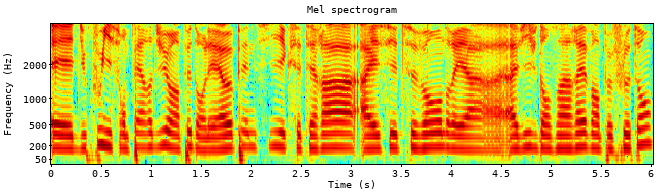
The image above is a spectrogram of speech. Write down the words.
Et du coup ils sont perdus un peu dans les OpenSea etc. à essayer de se vendre et à, vivre dans un rêve un peu flottant.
